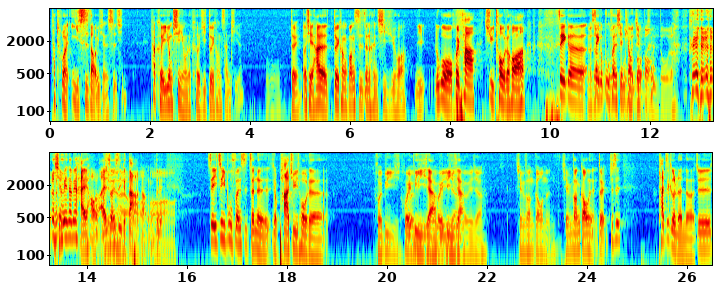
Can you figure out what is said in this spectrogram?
他突然意识到一件事情，他可以用现有的科技对抗三体人。哦对，而且他的对抗方式真的很戏剧化。你如果会怕剧透的话，这个没有这个部分先跳我我们已经过爆，很多了，前面那边还好啦，还算是一个大纲。对，哦这一这一部分是真的有怕剧透的回避回避一下回回避一下回避一下，前方高能，前方高能。对，就是他这个人呢，就是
